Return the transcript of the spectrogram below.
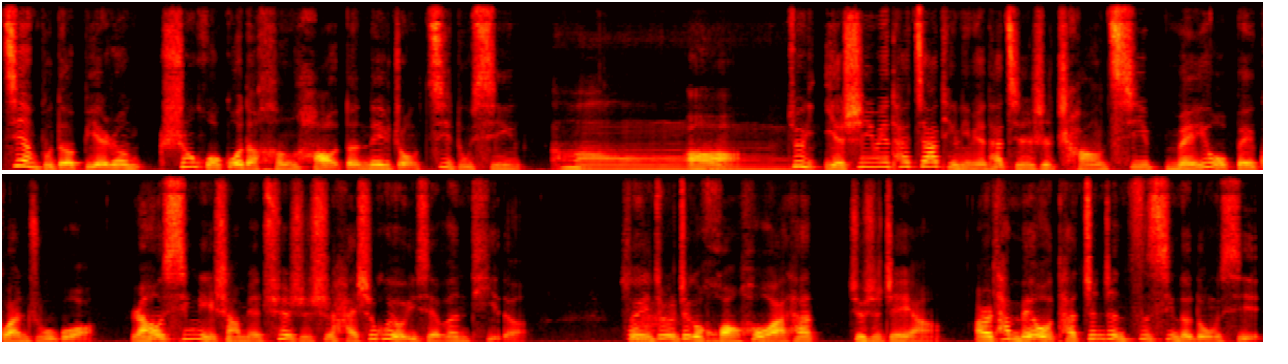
见不得别人生活过得很好的那种嫉妒心。哦哦就也是因为他家庭里面，他其实是长期没有被关注过，然后心理上面确实是还是会有一些问题的，所以就是这个皇后啊，她就是这样，而他没有他真正自信的东西，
